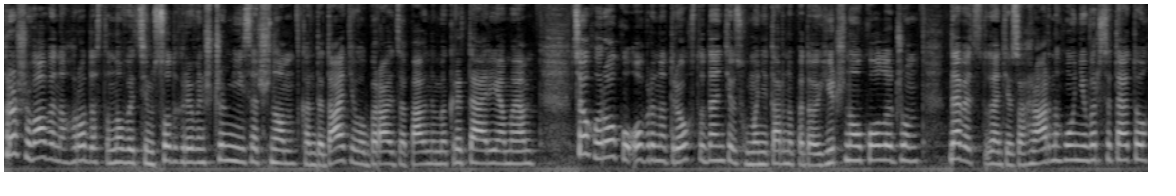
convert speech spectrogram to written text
Грошова винагорода становить 700 гривень щомісячно. Кандидатів обирають за певними критеріями. Цього року обрано трьох студентів з гуманітарно-педагогічного коледжу, дев'ять студентів з аграрного університету,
